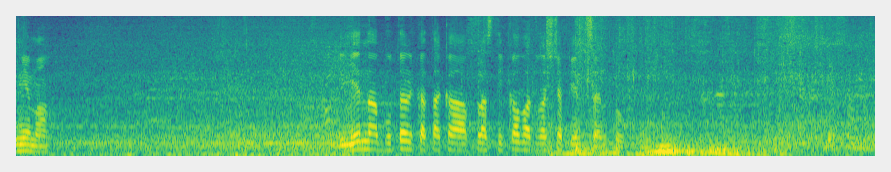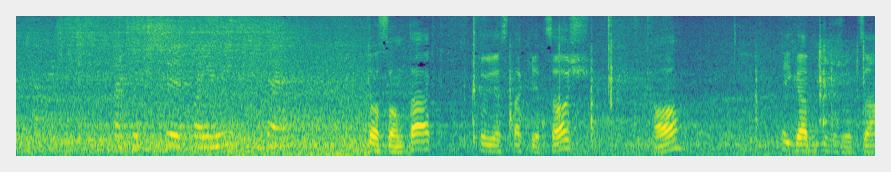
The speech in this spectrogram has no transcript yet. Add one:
Nie ma. Jedna butelka taka plastikowa 25 centów. Takie trzy pojemniki. To są tak, tu jest takie coś. O. I Gabi wrzuca.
